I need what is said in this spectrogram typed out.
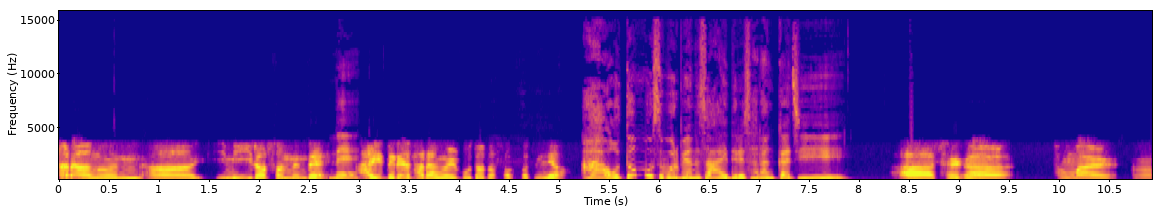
사랑은, 아, 이미 잃었었는데, 네. 아이들의 사랑을 못 얻었었거든요. 아, 어떤 모습으로 변해서 아이들의 사랑까지. 아, 제가 정말, 어,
